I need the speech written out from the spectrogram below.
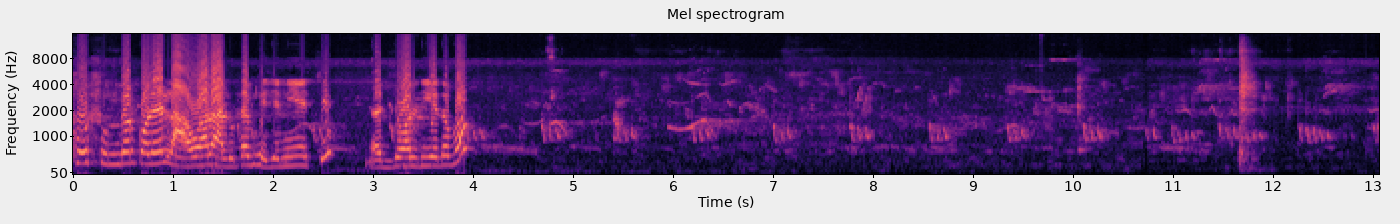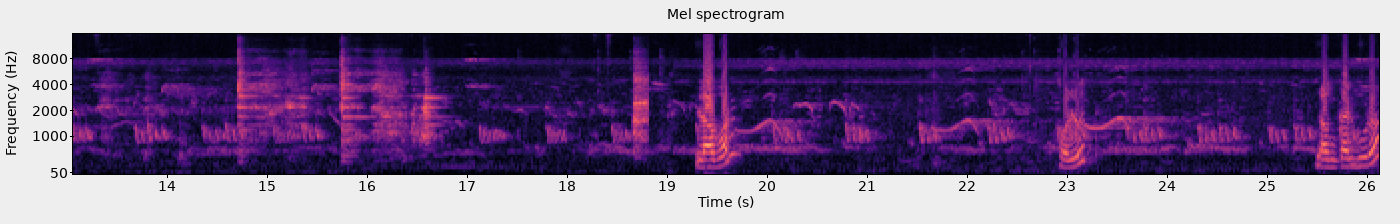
খুব সুন্দর করে লাউ আর আলুটা ভেজে নিয়েছি। জল দিয়ে দেবো লবণ হলুদ, লঙ্কার গুঁড়ো,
